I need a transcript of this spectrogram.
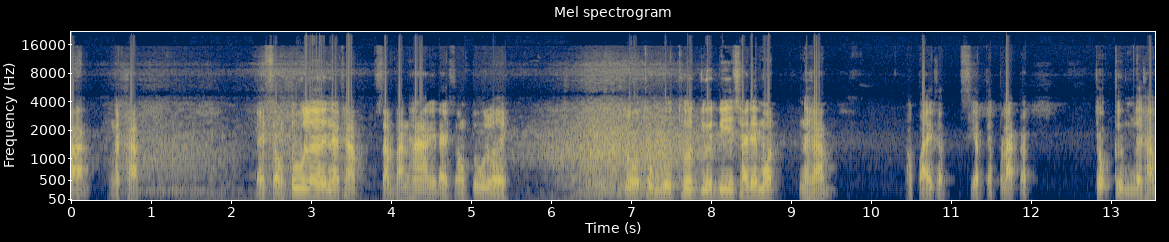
บาทนะครับ ได้สองตู้เลยนะครับสามพันห้านี่ได้สองตู้เลยโลทูธบลูทูธ USB ใช้ได้หมดนะครับ เอาไปกับเสียบแต่ปลั๊กกับโจกึ่มเลยครับ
